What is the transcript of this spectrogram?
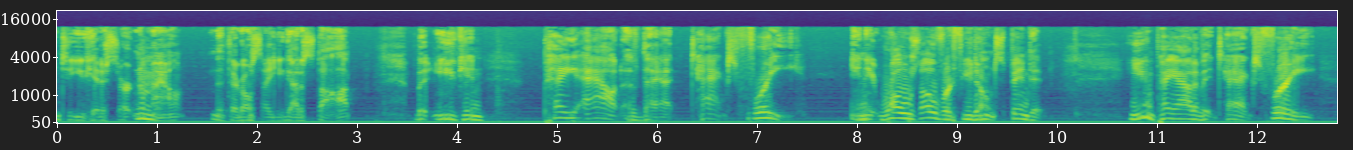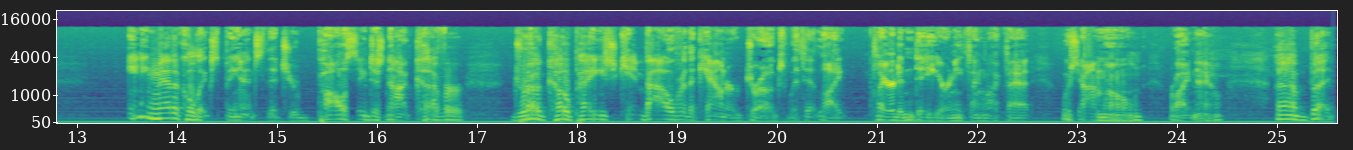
until you hit a certain amount that they're going to say you got to stop. But you can pay out of that tax free and it rolls over if you don't spend it. You can pay out of it tax free any medical expense that your policy does not cover, drug copays, you can't buy over the counter drugs with it like Claritin D or anything like that, which I'm on right now. Uh, but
